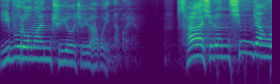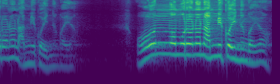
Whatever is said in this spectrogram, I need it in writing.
입으로만 주여 주여 하고 있는 거예요. 사실은 심장으로는 안 믿고 있는 거예요. 온몸으로는 안 믿고 있는 거예요.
